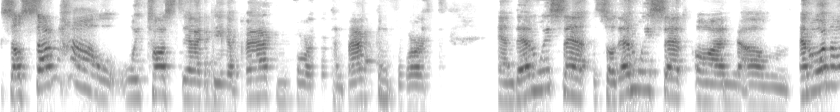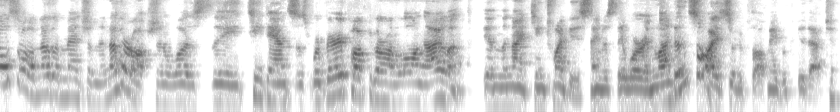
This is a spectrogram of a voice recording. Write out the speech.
So somehow we tossed the idea back and forth and back and forth and then we set so then we set on um, and also another mention another option was the tea dances were very popular on long island in the 1920s same as they were in london so i sort of thought maybe we could do that too.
